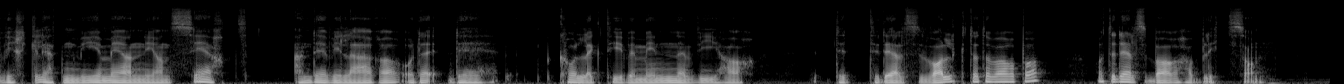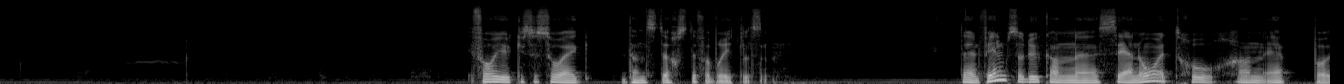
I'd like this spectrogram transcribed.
virkeligheten mye mer nyansert enn det vi lærer, og det, det kollektive minnet vi har til, til, dels valgt å ta vare på, og til dels bare har blitt sånn. I forrige uke så, så jeg Den største forbrytelsen. Det er en film som du kan uh, se nå. Jeg tror han er på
